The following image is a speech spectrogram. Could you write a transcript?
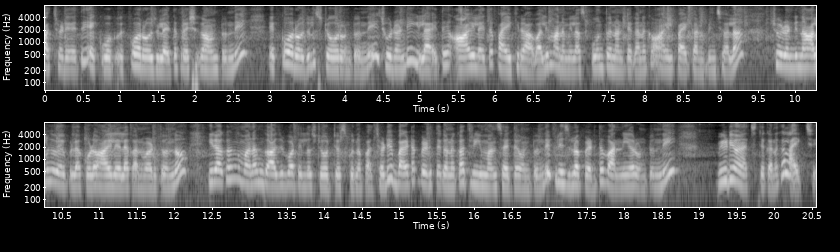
పచ్చడి అయితే ఎక్కువ ఎక్కువ రోజులు అయితే ఫ్రెష్గా ఉంటుంది. ఎక్కువ రోజులు స్టోర్ ఉంటుంది. చూడండి ఇలా అయితే ఆయిల్ అయితే పైకి రావాలి. మనం ఇలా స్పూన్తో అంటే కనుక ఆయిల్ పైకి కనిపించాలా చూడండి నాలుగు వైపులా కూడా ఆయిల్ ఎలా కనబడుతుందో ఈ రకంగా మనం గాజు బాటిల్లో స్టోర్ చేసుకున్న పచ్చడి బయట పెడితే కనుక త్రీ మంత్స్ అయితే ఉంటుంది. ఫ్రిడ్జ్లో పెడితే వన్ ఇయర్ ఉంటుంది. వీడియో నచ్చితే కనుక లైక్ చేయండి.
